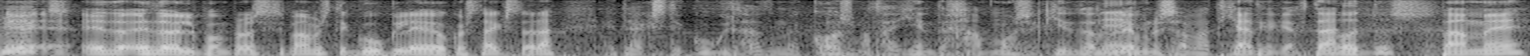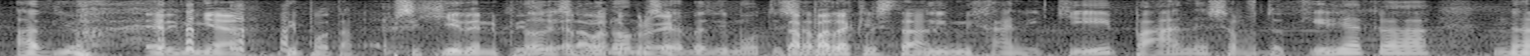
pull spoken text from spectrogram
Googleplex. ε, εδώ, εδώ λοιπόν, πρόσεξε. Πάμε στην Google, λέει ο Κωστάκης τώρα. Εντάξει, στην Google θα δούμε κόσμο, θα γίνεται χαμός εκεί, θα Ναι. δουλεύουν Σαββατιάτικα και αυτά. Όντως, Πάμε, άδειο. ερημιά, τίποτα. Ψυχή δεν υπήρχε Εγώ Σάββατο νόμιζα, πρωί. ρε παιδί μου, ότι Τα Σαββα- πάντα κλειστά. οι μηχανικοί πάνε Σαββατοκύριακα να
